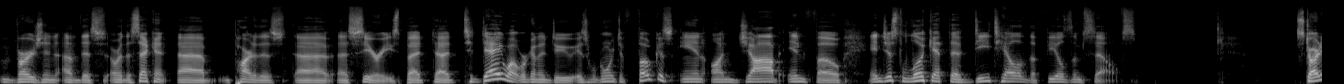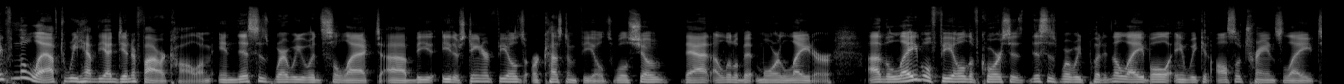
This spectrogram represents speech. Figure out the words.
version of this or the second uh, part of this uh, series. But uh, today, what we're going to do is we're going to focus in on job info and just look at the detail of the fields themselves. Starting from the left, we have the identifier column, and this is where we would select uh, either standard fields or custom fields. We'll show that a little bit more later. Uh, the label field, of course, is this is where we put in the label, and we can also translate,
